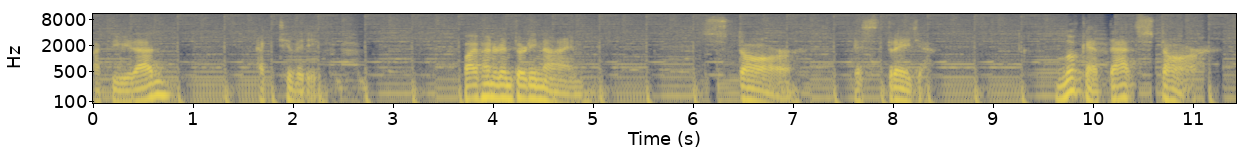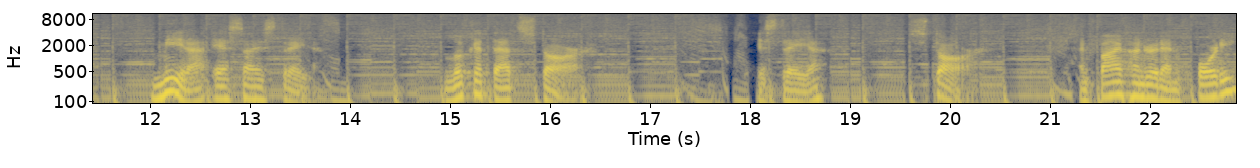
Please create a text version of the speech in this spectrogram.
Actividad, activity. 539. Star, estrella. Look at that star. Mira esa estrella. Look at that star. Estrella, star. And 540,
